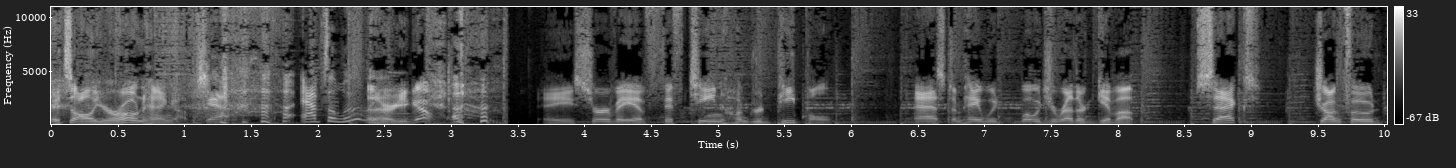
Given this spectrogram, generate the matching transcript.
it's all your own hangups. Yeah. Absolutely. There you go. A survey of 1,500 people asked them, hey, what would you rather give up? Sex, junk food,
